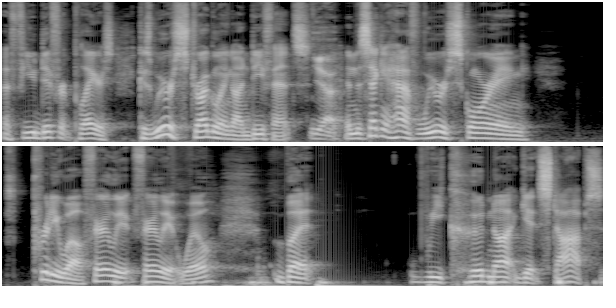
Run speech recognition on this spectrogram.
a few different players because we were struggling on defense. Yeah. In the second half, we were scoring pretty well, fairly fairly at will, but we could not get stops.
